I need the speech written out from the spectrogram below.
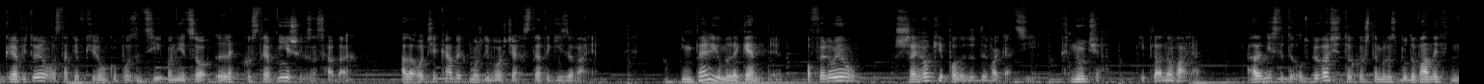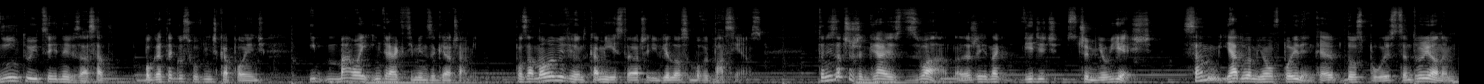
grawitują ostatnio w kierunku pozycji o nieco lekkostrawniejszych zasadach, ale o ciekawych możliwościach strategizowania. Imperium Legendy oferują szerokie pole do dywagacji, knucia i planowania, ale niestety odbywa się to kosztem rozbudowanych, nieintuicyjnych zasad, bogatego słowniczka pojęć i małej interakcji między graczami. Poza małymi wyjątkami jest to raczej wieloosobowy pasjans. To nie znaczy, że gra jest zła, należy jednak wiedzieć, z czym ją jeść. Sam jadłem ją w pojedynkę do spóły z Centurionem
